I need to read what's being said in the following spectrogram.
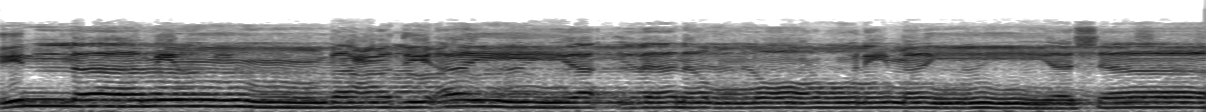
إلا من بعد أن يأذن الله لمن يشاء.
